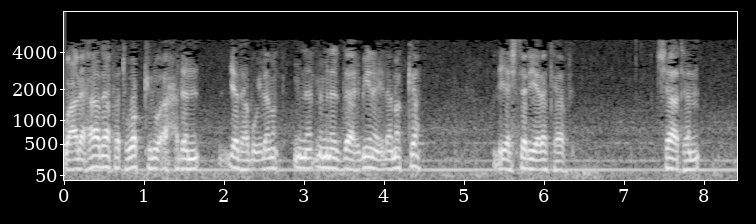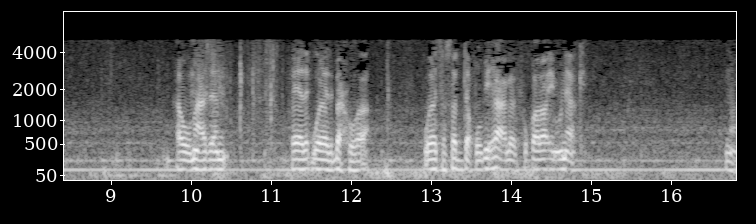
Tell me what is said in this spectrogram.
وعلى هذا فتوكل أحدا يذهب إلى مكة من, من الذاهبين إلى مكة ليشتري لك شاة أو معزا ويذبحها ويتصدق بها على الفقراء هناك. نعم.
